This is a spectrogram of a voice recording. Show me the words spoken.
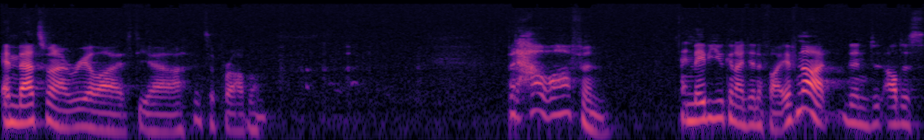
And that's when I realized, yeah, it's a problem. but how often and maybe you can identify. If not, then I'll just,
